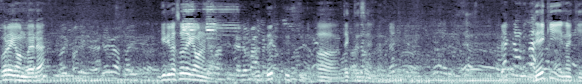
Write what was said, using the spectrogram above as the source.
ঘুরে কেমন ভাই এটা? গিরিবা চলে কেমন এটা? দেখতেছি। দেখি নাকি?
